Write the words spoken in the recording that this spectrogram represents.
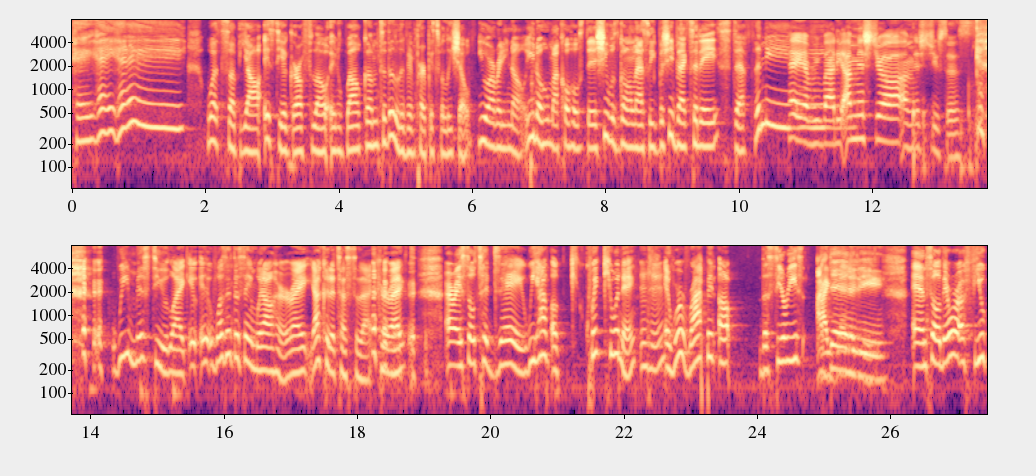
Hey, hey, hey. What's up, y'all? It's your girl Flo, and welcome to the Living Purposefully Show. You already know. You know who my co host is. She was gone last week, but she back today. Stephanie. Hey everybody, I missed y'all. I missed you, sis. We missed you. Like, it, it wasn't the same without her, right? Y'all could attest to that, correct? All right, so today we have a quick Q&A, mm-hmm. and we're wrapping up the series identity. Identity. And so there were a few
